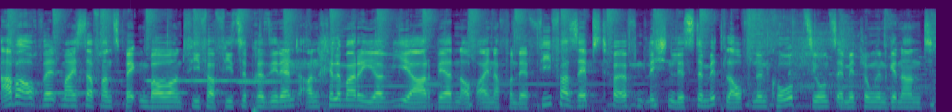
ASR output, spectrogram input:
Aber auch Weltmeister Franz Beckenbauer und FIFA-Vizepräsident Angele Maria Villar werden auf einer von der FIFA selbst veröffentlichten Liste mit laufenden Korruptionsermittlungen genannt.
